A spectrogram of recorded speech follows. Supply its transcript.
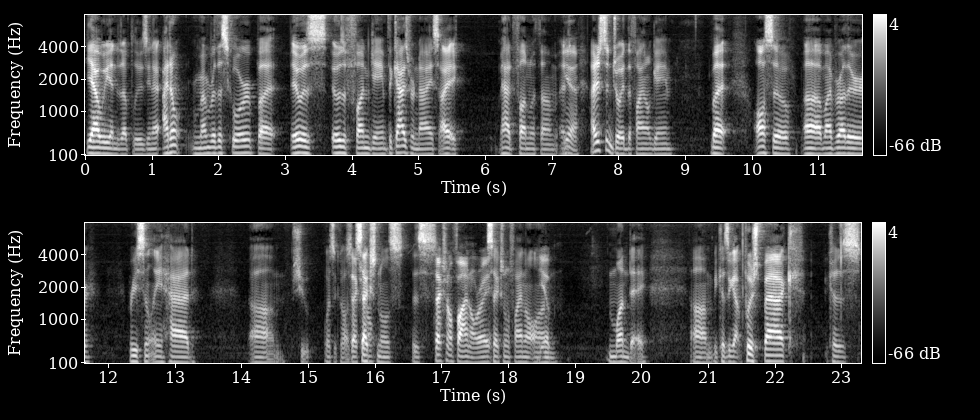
Yeah, we ended up losing. I, I don't remember the score, but it was it was a fun game. The guys were nice. I had fun with them. I- Yeah. I just enjoyed the final game. But also, uh, my brother recently had um, shoot, what's it called? Sectional? Sectionals. This Sectional final, right? sectional final on Yep. Monday um, because it got pushed back because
